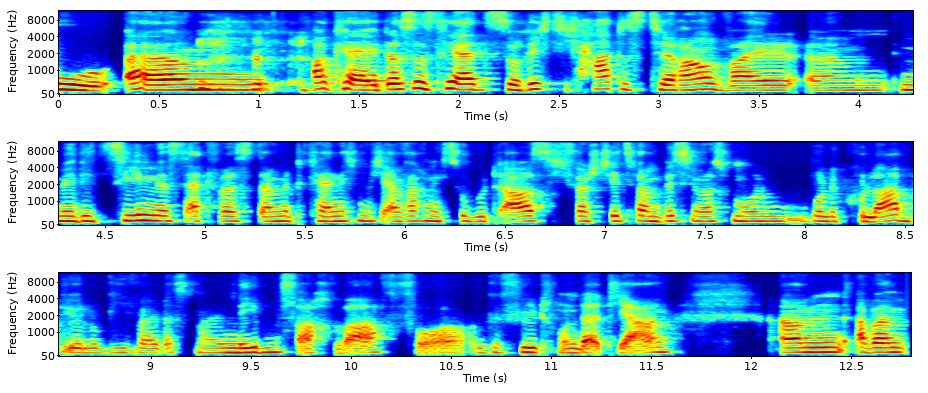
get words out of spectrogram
Puh, ähm, okay, das ist jetzt so richtig hartes Terrain, weil ähm, Medizin ist etwas, damit kenne ich mich einfach nicht so gut aus. Ich verstehe zwar ein bisschen was Molekularbiologie, weil das mal ein Nebenfach war vor gefühlt 100 Jahren, ähm, aber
